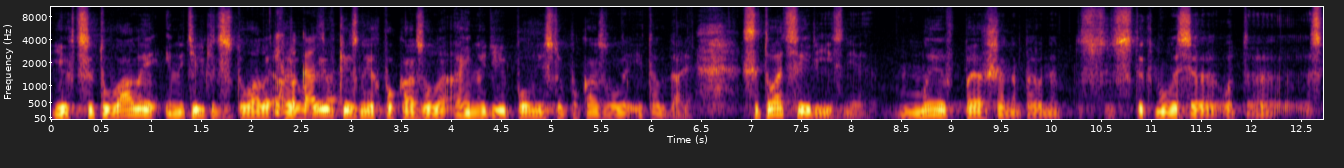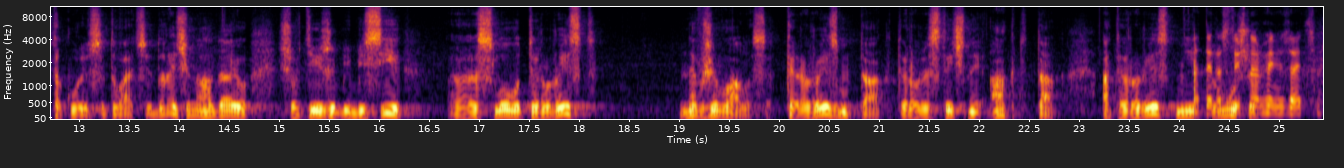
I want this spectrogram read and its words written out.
їх цитували і не тільки цитували, Їх а й уривки з них показували, а іноді і повністю показували і так далі. Ситуації різні. Ми вперше, напевне, стикнулися от, е, з такою ситуацією. До речі, нагадаю, що в тій же BBC е, слово терорист не вживалося. Тероризм так, терористичний акт так. А терорист ні, А терористична тому організація?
